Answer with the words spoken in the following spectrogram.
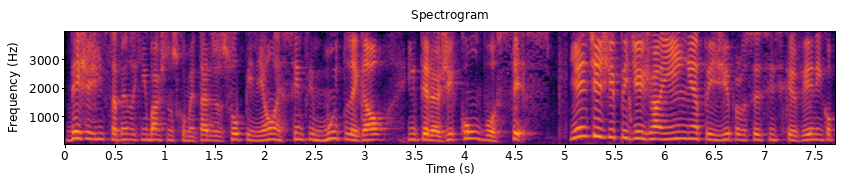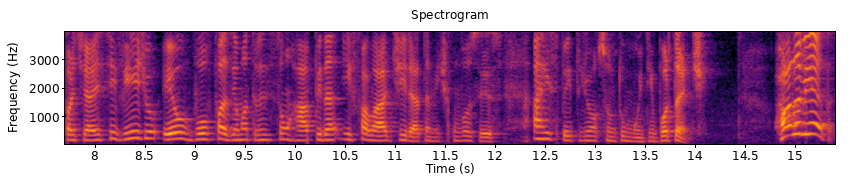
Deixa a gente sabendo aqui embaixo nos comentários a sua opinião, é sempre muito legal interagir com vocês. E antes de pedir joinha, pedir para vocês se inscreverem e compartilhar esse vídeo, eu vou fazer uma transição rápida e falar diretamente com vocês a respeito de um assunto muito importante. Roda a vinheta!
